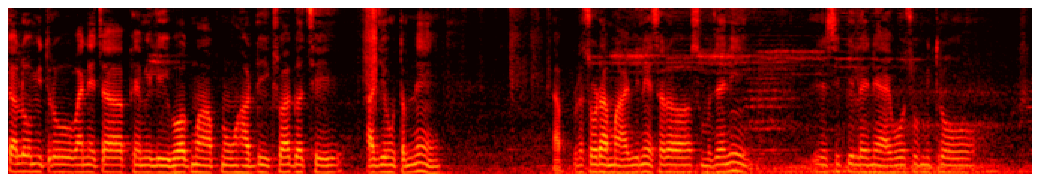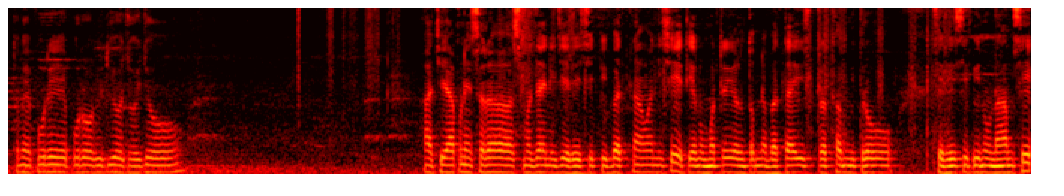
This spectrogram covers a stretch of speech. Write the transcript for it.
ચાલો મિત્રો વાનેચા ફેમિલી વોગમાં આપનું હાર્દિક સ્વાગત છે. આજે હું તમને રસોડામાં આવીને સરસ મજાની રેસીપી લઈને આવ્યો છું મિત્રો. તમે પૂરેપૂરો વીડિયો જોઈજો આજે આપણે સરસ મજાની જે રેસીપી બનાવવાની છે તેનું મટીરિયલ તમને બતાવીશ. પ્રથમ મિત્રો, જે રેસીપીનું નામ છે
